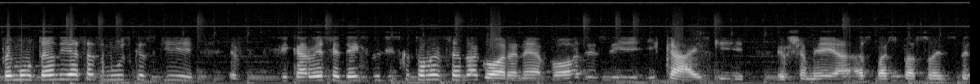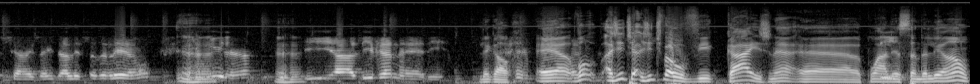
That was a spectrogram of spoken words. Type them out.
foi montando e essas músicas que ficaram excedentes do disco eu estou lançando agora, né? Vozes e, e Cais, que eu chamei a, as participações especiais aí da Alessandra Leão uhum. e Miran uhum. e a Lívia Neri. Legal. É, vamos, a, gente, a gente vai ouvir Cais, né? É, com a Sim. Alessandra Leão.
